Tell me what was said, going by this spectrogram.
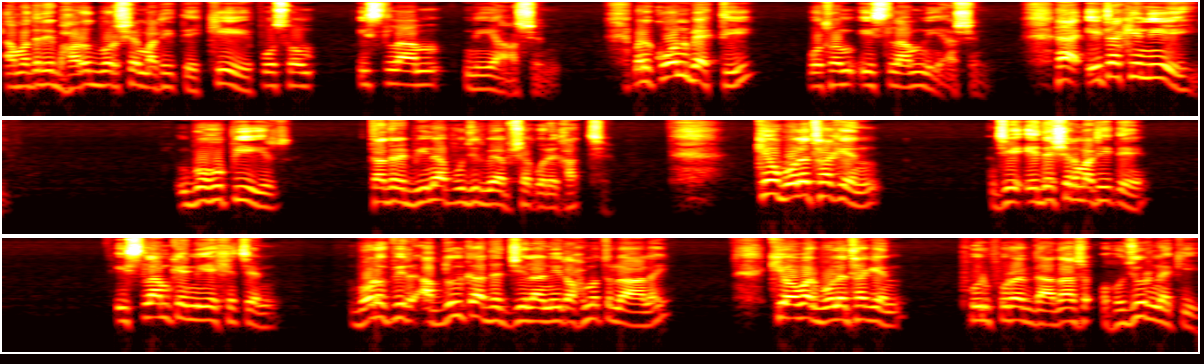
আমাদের এই ভারতবর্ষের মাটিতে কে প্রথম ইসলাম নিয়ে আসেন। মানে কোন ব্যক্তি প্রথম ইসলাম নিয়ে আসেন। হ্যাঁ এটাকে নিয়েই বহু পীর তাদের বিনা পুঁজির ব্যবসা করে খাচ্ছে। কেউ বলে থাকেন যে এদেশের মাটিতে ইসলামকে নিয়ে এসেছেন বড় পীর আব্দুল কাদের জিলানি রহমতুল্লাহ আলাই। কেউ আবার বলে থাকেন, ফুরফুরার দাদা হুজুর নাকি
